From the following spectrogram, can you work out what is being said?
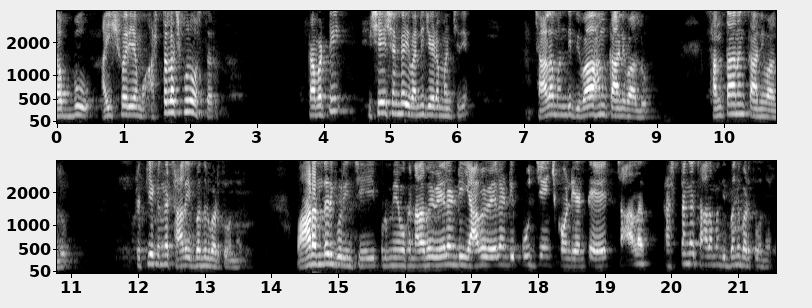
డబ్బు ఐశ్వర్యము అష్టలక్ష్ములు వస్తారు. కాబట్టి విశేషంగా ఇవన్నీ చేయడం మంచిది. చాలామంది వివాహం కాని వాళ్ళు సంతానం కాని వాళ్ళు ప్రత్యేకంగా చాలా ఇబ్బందులు పడుతూ ఉన్నారు. వారందరి గురించి ఇప్పుడు మేము ఒక నలభై వేలండి యాభై వేలండి పూజ చేయించుకోండి అంటే చాలా కష్టంగా చాలామంది ఇబ్బంది పడుతూ ఉన్నారు.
